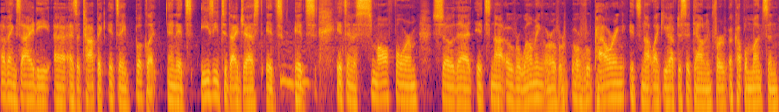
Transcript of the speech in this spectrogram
of anxiety uh, as a topic. It's a booklet, and it's easy to digest. It's mm-hmm. it's it's in a small form so that it's not overwhelming or over overpowering. It's not like you have to sit down and for a couple months and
